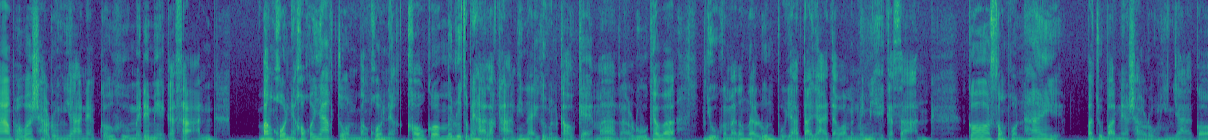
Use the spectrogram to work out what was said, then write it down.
มากเพราะว่าชาวโรฮิงญาเนี่ยก็คือไม่ได้มีเอกสาร บางคนเนี่ยเขาก็ยากจน บางคนเนี่ยเขาก็ไม่รู้จะไปหาหลักฐานที่ไหน คือมันเก่าแก่มากอะรู้แค่ว่าอยู่กันมาตั้งแต่รุ่นปู่ย่าตายาย แต่ว่ามันไม่มีเอกสาร ก็ส่งผลให้ปัจจุบันเนี่ยชาวโรฮิงญาก็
